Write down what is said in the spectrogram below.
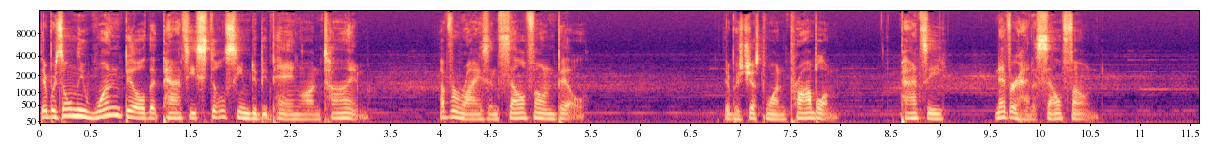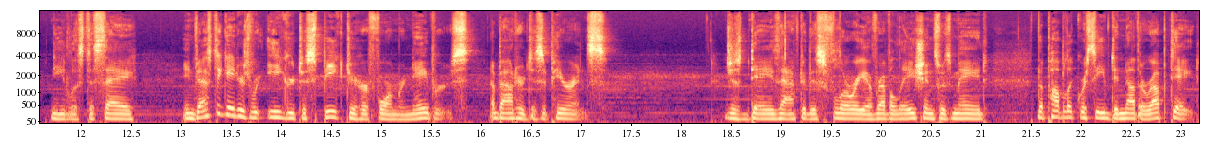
there was only one bill that Patsy still seemed to be paying on time a Verizon cell phone bill. There was just one problem Patsy never had a cell phone. Needless to say, investigators were eager to speak to her former neighbors about her disappearance. Just days after this flurry of revelations was made, the public received another update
